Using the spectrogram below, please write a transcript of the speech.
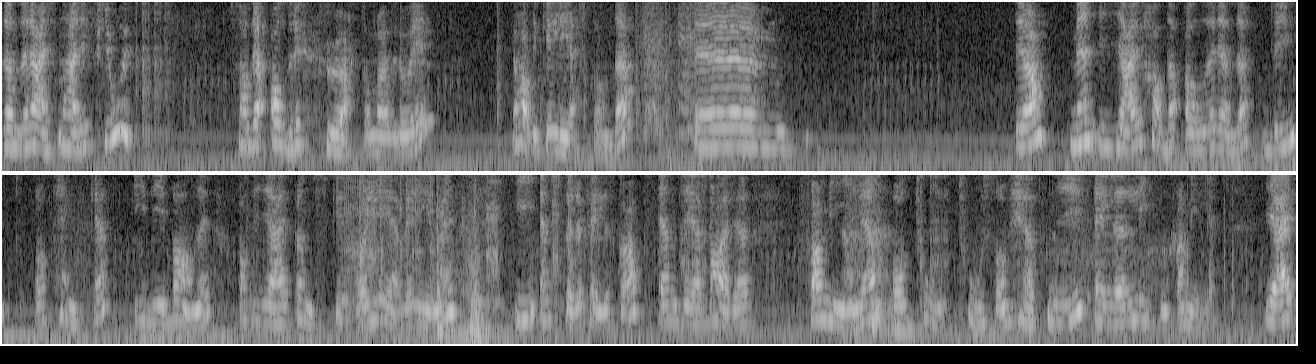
denne reisen her i fjor, så hadde jeg aldri hørt om Euroville. Jeg hadde ikke lest om det. Ja, men jeg hadde allerede begynt å tenke i de baner at jeg ønsker å leve livet mitt i et større fellesskap enn det bare familien og to, tosomheten gir, eller en liten familie. Jeg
